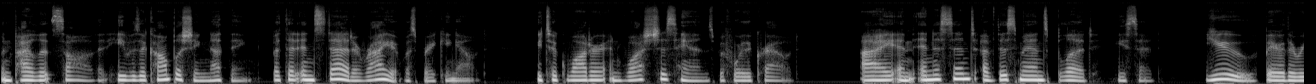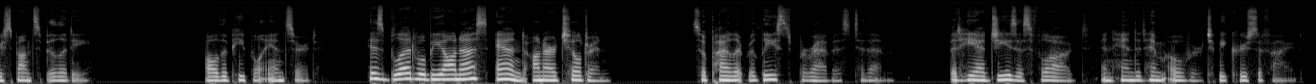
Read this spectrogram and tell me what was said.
When Pilate saw that he was accomplishing nothing, but that instead a riot was breaking out, he took water and washed his hands before the crowd. I am innocent of this man's blood, he said. You bear the responsibility. All the people answered, His blood will be on us and on our children. So Pilate released Barabbas to them, but he had Jesus flogged and handed him over to be crucified.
